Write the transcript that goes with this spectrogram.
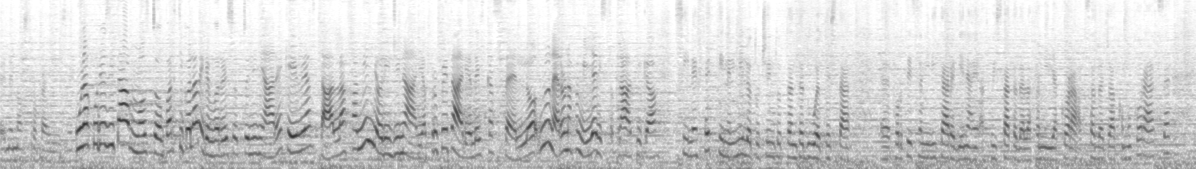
eh, nel nostro paese. Una curiosità molto particolare che vorrei sottolineare è che in realtà la famiglia originaria proprietaria del castello non era una famiglia aristocratica. Sì, in effetti nel 1882 questa eh, fortezza militare viene acquistata dalla famiglia Corazza, da Giacomo Corazza,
